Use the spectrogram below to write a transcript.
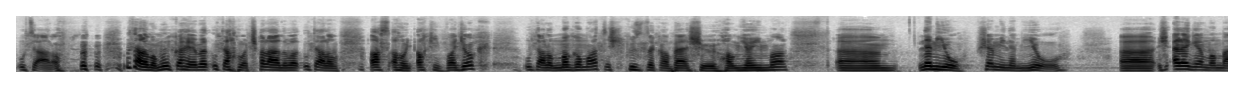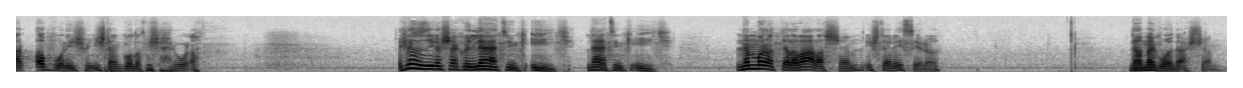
utálom. utálom a munkahelyemet, utálom a családomat, utálom azt, ahogy aki vagyok, utálom magamat, és küzdök a belső hangjaimmal. Uh, nem jó, semmi nem jó. Uh, és elegem van már abból is, hogy Isten gondot visel róla. És ez az igazság, hogy lehetünk így, lehetünk így. Nem maradt el a válasz sem Isten részéről, de a megoldás sem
